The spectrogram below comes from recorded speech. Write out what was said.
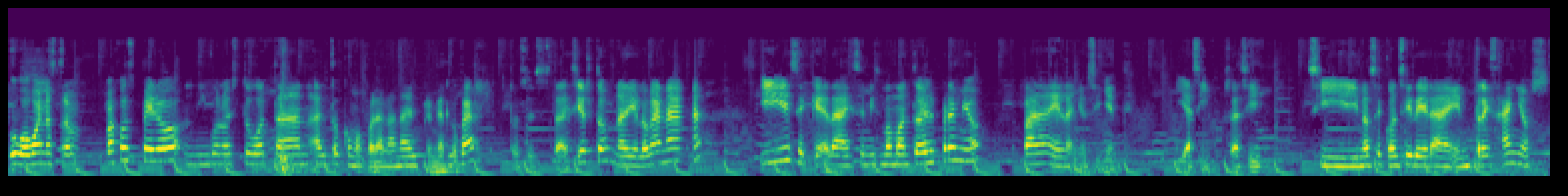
hubo buenos trabajos, pero ninguno estuvo tan alto como para ganar el primer lugar. Entonces está desierto, nadie lo gana y se queda ese mismo monto del premio para el año siguiente. Y así, o sea, si, si no se considera en tres años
